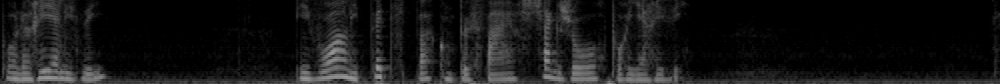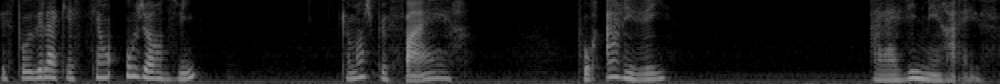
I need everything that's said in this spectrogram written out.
pour le réaliser et voir les petits pas qu'on peut faire chaque jour pour y arriver. C'est se poser la question aujourd'hui, Comment je peux faire pour arriver à la vie de mes rêves?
